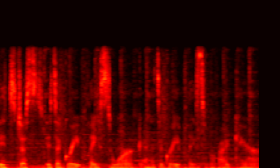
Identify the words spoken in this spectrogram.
It's just, it's a great place to work and it's a great place to provide care.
